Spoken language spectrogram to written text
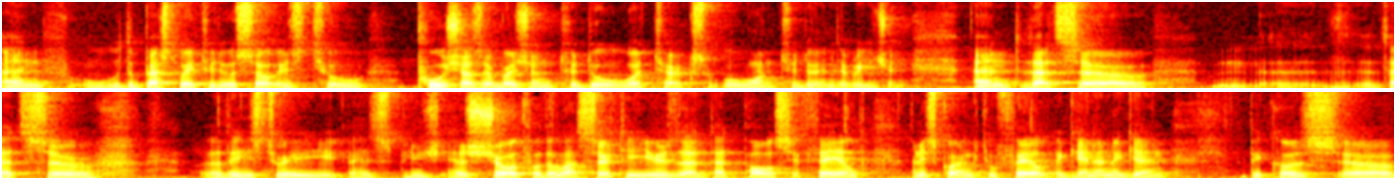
and the best way to do so is to push Azerbaijan to do what Turks want to do in the region. And that's, that's the history has been has showed for the last 30 years that that policy failed and it's going to fail again and again because uh,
